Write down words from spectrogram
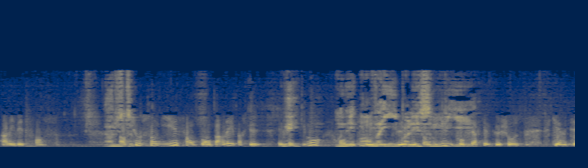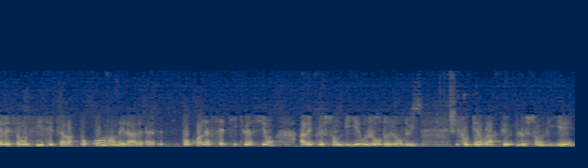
arrivés de France. Alors, sur le sanglier, ça on peut en parler parce que effectivement, on est envahi les- par les sangliers, Il faut faire quelque chose. Ce qui est intéressant aussi, c'est de savoir pourquoi on en est là, euh, pourquoi on a cette situation avec le sanglier au jour d'aujourd'hui. Il faut bien voir que le sanglier,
